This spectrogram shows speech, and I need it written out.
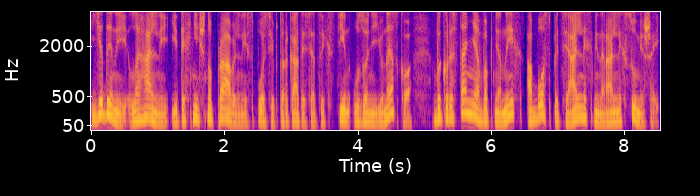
Єдиний легальний і технічно правильний спосіб торкатися цих стін у зоні ЮНЕСКО використання вапняних або спеціальних мінеральних сумішей.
